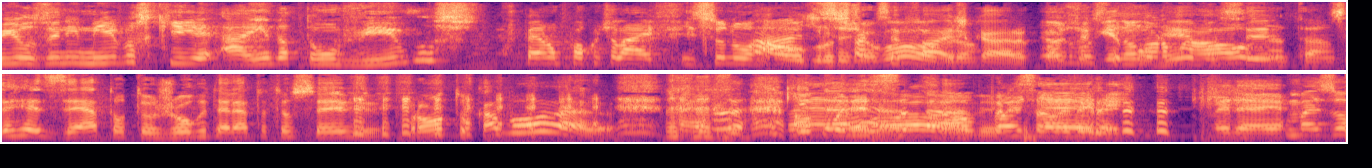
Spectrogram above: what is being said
e os inimigos que ainda estão vivos esperam um pouco de life. Isso no Ah, hard, Ogro, você sabe o que jogou, você faz, Ogro? cara? Quando joguei você no morrer, normal. você, Ah, tá. você reseta o teu jogo e deleta o teu save. Pronto, acabou, velho. Que É, punição, boa punição boa ideia. Mas, ô,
